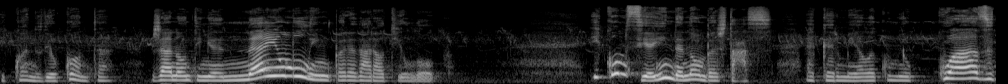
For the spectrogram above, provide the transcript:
E quando deu conta, já não tinha nem um bolinho para dar ao tio Lobo. E como se ainda não bastasse, a Carmela comeu quase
